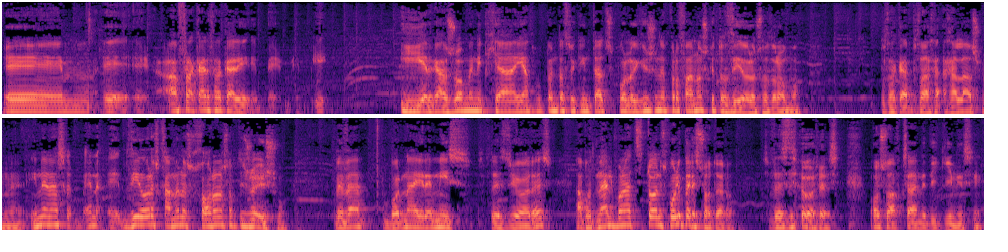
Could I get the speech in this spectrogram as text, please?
ε, ε, ε, α, φρακάρι, φρακάρι. Ε, ε, οι εργαζόμενοι πια, οι άνθρωποι που παίρνουν τα αυτοκίνητά τους, υπολογίζουν προφανώς και το δύο ώρο στο δρόμο που θα, που θα χα- χαλάσουν. Είναι ένας, ένα, ε, δύο ώρες χαμένος χρόνος από τη ζωή σου. Βέβαια, μπορεί να ηρεμείς σε αυτές τις δύο ώρες. Από την άλλη, μπορεί να τσιτώνεις πολύ περισσότερο σε αυτές τις δύο ώρες, όσο αυξάνεται η κίνηση.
